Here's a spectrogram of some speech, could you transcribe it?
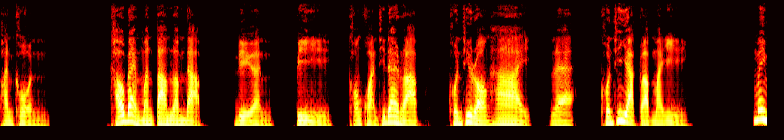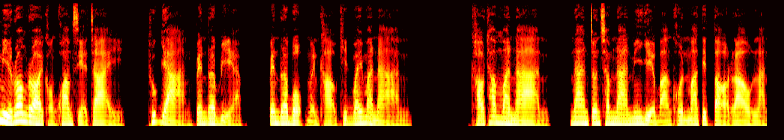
2,000 คน เขาแบ่งมันตามลำดับ เดือน ปี ของขวัญที่ได้รับ คนที่ร้องไห้ และคนที่อยากกลับมาอีก ไม่มีร่องรอยของความเสียใจ ทุกอย่างเป็นระเบียบ เป็นระบบเหมือนเขาคิดไว้มานาน เขาทำมานาน นานจนชำนาญมีเหยื่อบางคนมาติดต่อเราหลัง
